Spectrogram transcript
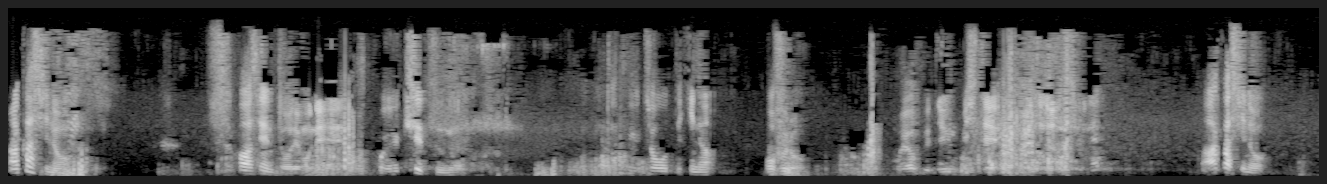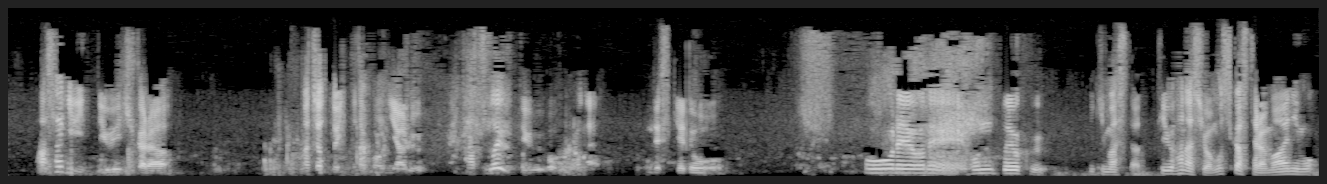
明石のスーパー銭湯でもね、こういう季節の特徴的なお風呂をよく準備してくれてたんですよね。明石の朝霧っていう駅から、まあ、ちょっと行ったところにある、辰野湯っていうお風呂なんですけど、これをね、ほんとよく行きましたっていう話はもしかしたら前にも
